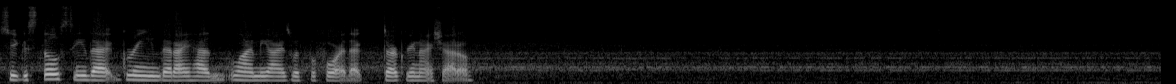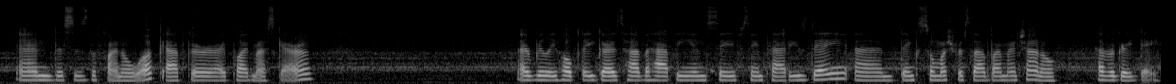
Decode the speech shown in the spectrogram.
so you can still see that green that I had lined the eyes with before, that dark green eyeshadow. And this is the final look after I applied mascara. I really hope that you guys have a happy and safe St. Patty's Day and thanks so much for stopping by my channel. Have a great day.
